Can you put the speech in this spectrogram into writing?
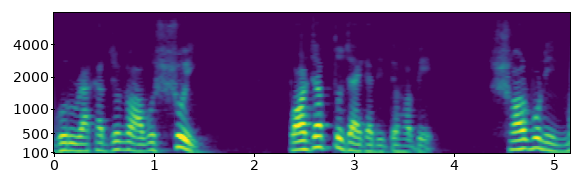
গরু রাখার জন্য অবশ্যই পর্যাপ্ত জায়গা দিতে হবে। সর্বনিম্ন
